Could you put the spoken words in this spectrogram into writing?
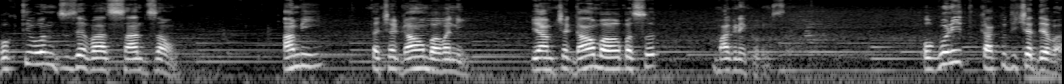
भक्तीवन जुजे वाज सांत जावन आमी ताच्या गांव भावांनी या आमच्या गांव भावा मागणी करूंक जाय ओगुणीत काकुदीच्या देवा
